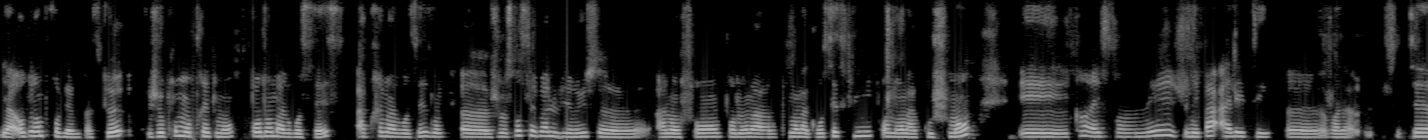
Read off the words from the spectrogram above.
il n'y a aucun problème parce que je prends mon traitement pendant ma grossesse, après ma grossesse. Donc, euh, je ne transmets pas le virus euh, à l'enfant pendant la, pendant la grossesse ni pendant l'accouchement. Et quand elles sont nées, je n'ai pas allaité. Euh, voilà, c'était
